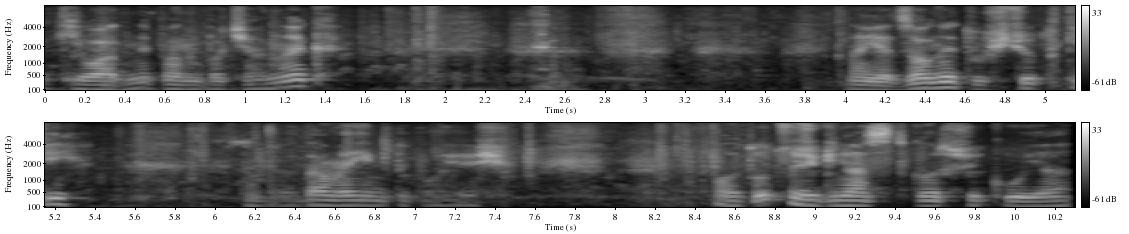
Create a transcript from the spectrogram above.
Jaki ładny pan bocianek. Najedzony, tuściutki. Dobra, damy im tu pojeść. O, tu coś gniazdko szykuje.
